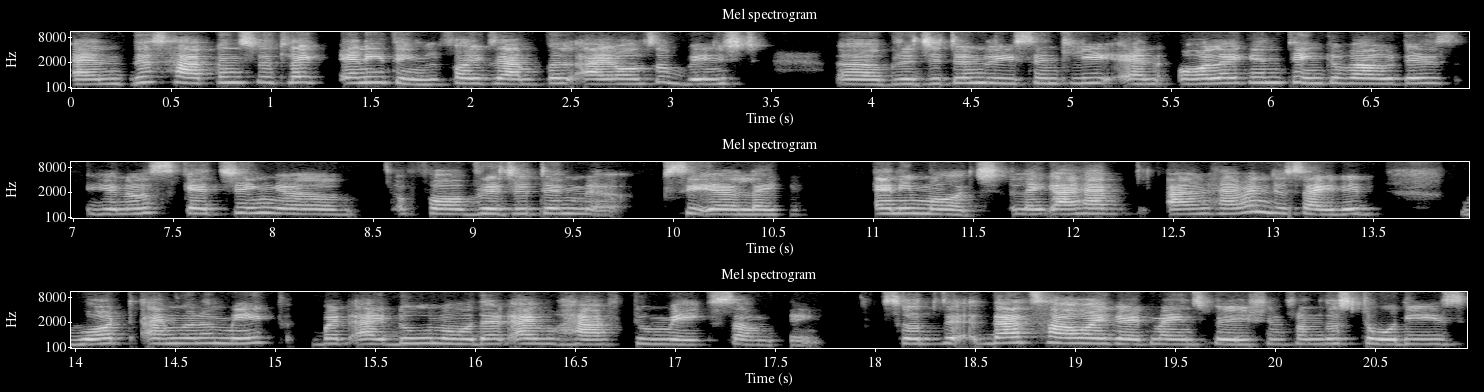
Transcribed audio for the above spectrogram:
and this happens with like anything for example i also binged uh, Bridgerton recently, and all I can think about is you know sketching uh, for Bridgerton, uh, see, uh, like any merch. Like I have, I haven't decided what I'm gonna make, but I do know that I have to make something. So th- that's how I get my inspiration from the stories,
